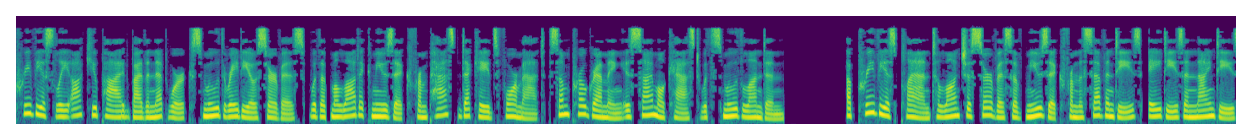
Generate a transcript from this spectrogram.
previously occupied by the network Smooth Radio Service with a melodic music from past decades format some programming is simulcast with Smooth London. A previous plan to launch a service of music from the 70s, 80s and 90s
